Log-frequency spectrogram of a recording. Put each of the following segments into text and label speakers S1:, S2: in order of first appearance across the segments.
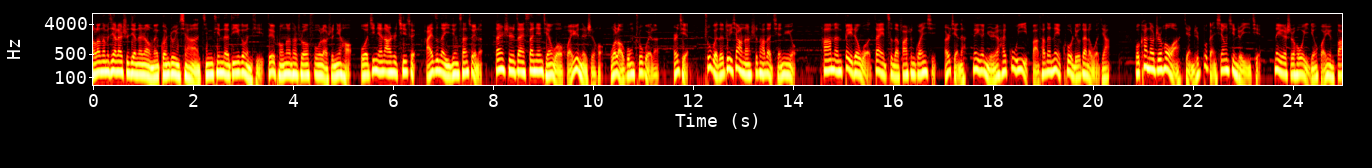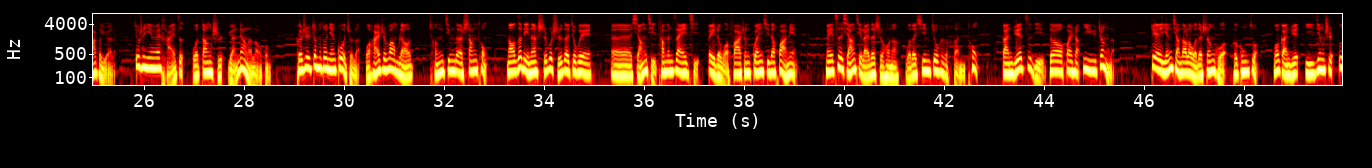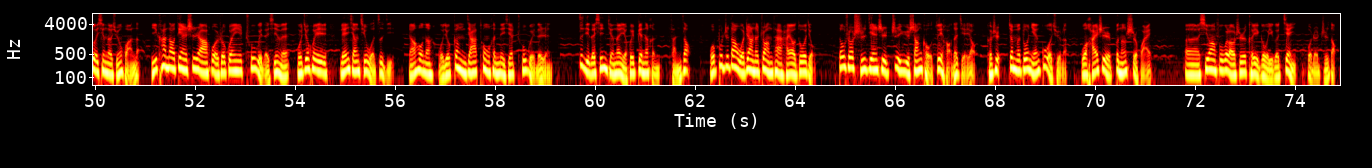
S1: 好了，那么接下来时间呢，让我们来关注一下今天的第一个问题。这位朋友呢，他说：“付老师你好，我今年呢二十七岁，孩子呢已经三岁了。但是在三年前我怀孕的时候，我老公出轨了，而且出轨的对象呢是他的前女友，他们背着我再次的发生关系，而且呢那个女人还故意把他的内裤留在了我家。我看到之后啊，简直不敢相信这一切。那个时候我已经怀孕八个月了，就是因为孩子，我当时原谅了老公。”可是这么多年过去了，我还是忘不了曾经的伤痛，脑子里呢时不时的就会，呃想起他们在一起背着我发生关系的画面。每次想起来的时候呢，我的心就会很痛，感觉自己都要患上抑郁症了。这也影响到了我的生活和工作，我感觉已经是恶性的循环了。一看到电视啊，或者说关于出轨的新闻，我就会联想起我自己。然后呢，我就更加痛恨那些出轨的人，自己的心情呢也会变得很烦躁。我不知道我这样的状态还要多久。都说时间是治愈伤口最好的解药，可是这么多年过去了，我还是不能释怀。呃，希望富贵老师可以给我一个建议或者指导。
